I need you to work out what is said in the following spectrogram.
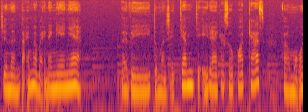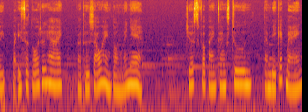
trên nền tảng mà bạn đang nghe nha. Tại vì tụi mình sẽ chăm chỉ ra các số podcast vào mỗi 7 giờ tối thứ hai và thứ sáu hàng tuần đó nha. Just for Bang Thanks Tune. Tạm biệt các bạn.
